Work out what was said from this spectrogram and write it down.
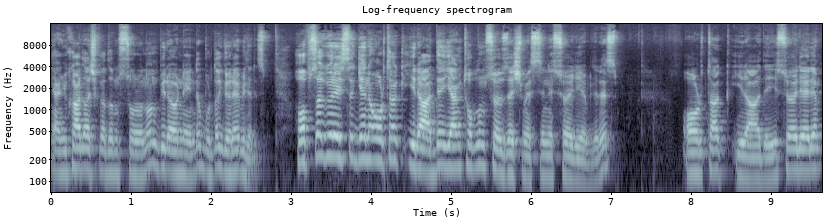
Yani yukarıda açıkladığımız sorunun bir örneğini de burada görebiliriz. Hobbes'a göre ise gene ortak irade yani toplum sözleşmesini söyleyebiliriz. Ortak iradeyi söyleyelim.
